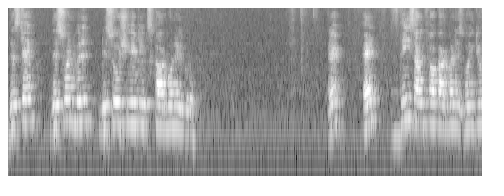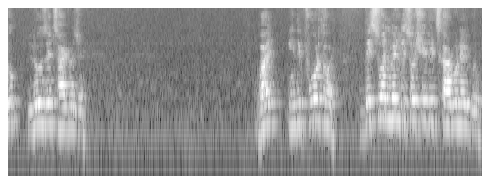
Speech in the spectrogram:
this time this one will dissociate its carbonyl group. Right? And this alpha carbon is going to lose its hydrogen. While in the fourth one this one will dissociate its carbonyl group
